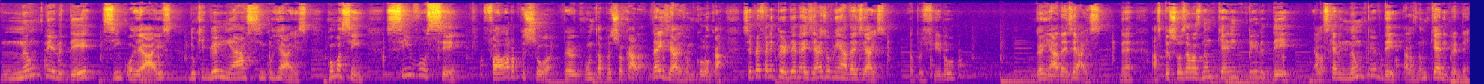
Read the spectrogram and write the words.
não perder cinco reais do que ganhar cinco reais. Como assim? Se você falar para a pessoa, perguntar para a pessoa, cara, 10 reais, vamos colocar. Você prefere perder 10 reais ou ganhar 10 reais? Eu prefiro ganhar 10 reais, né? As pessoas elas não querem perder, elas querem não perder, elas não querem perder.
